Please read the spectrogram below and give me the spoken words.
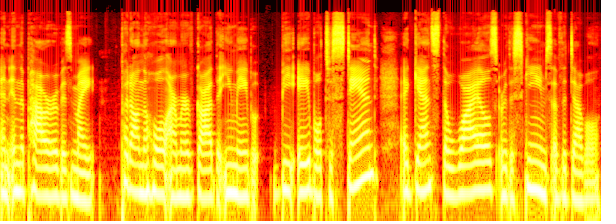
and in the power of his might. Put on the whole armor of God that you may be able to stand against the wiles or the schemes of the devil.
